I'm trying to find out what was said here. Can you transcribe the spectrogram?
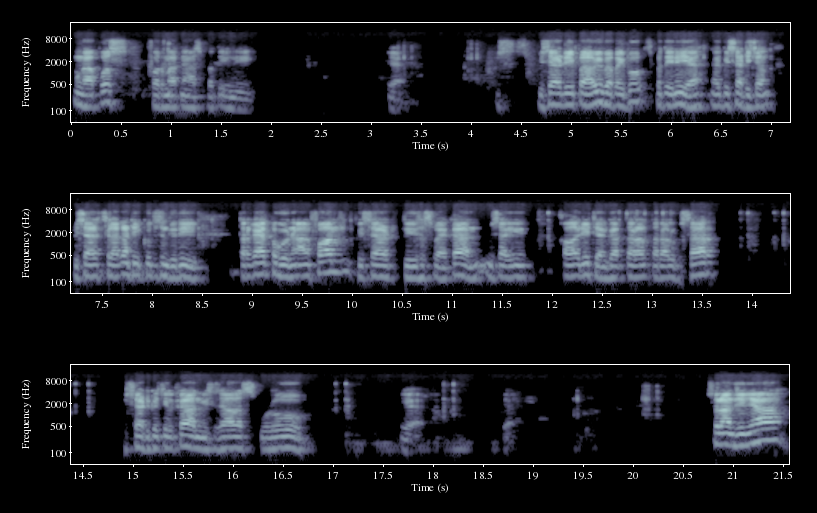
menghapus formatnya seperti ini. Ya. Bisa dipahami Bapak Ibu seperti ini ya. Nah, bisa bisa silakan diikuti sendiri. Terkait penggunaan font bisa disesuaikan. Misalnya kalau ini dianggap terlalu, terlalu besar bisa dikecilkan misal 10. Ya. ya. Selanjutnya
